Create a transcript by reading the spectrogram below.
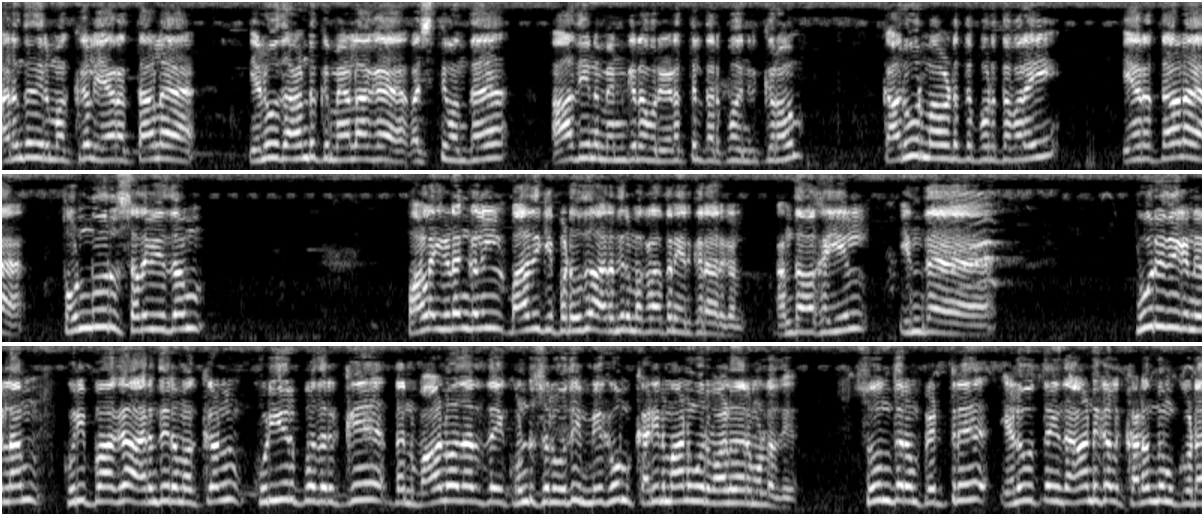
அருந்ததிர் மக்கள் ஏறத்தாழ எழுபது ஆண்டுக்கு மேலாக வசித்து வந்த ஆதீனம் என்கிற ஒரு இடத்தில் தற்போது நிற்கிறோம். கரூர் மாவட்டத்தை பொறுத்தவரை ஏறத்தாழ தொண்ணூறு சதவீதம் பல இடங்களில் பாதிக்கப்படுவது அருந்திர மக்களாக தான் இருக்கிறார்கள். அந்த வகையில் இந்த பூர்வீக நிலம் குறிப்பாக அருந்திர மக்கள் குடியிருப்பதற்கு தன் வாழ்வாதாரத்தை கொண்டு செல்வது மிகவும் கடினமான ஒரு வாழ்வாதாரம் உள்ளது. சுதந்திரம் பெற்று 75 ஆண்டுகள் கடந்தும் கூட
